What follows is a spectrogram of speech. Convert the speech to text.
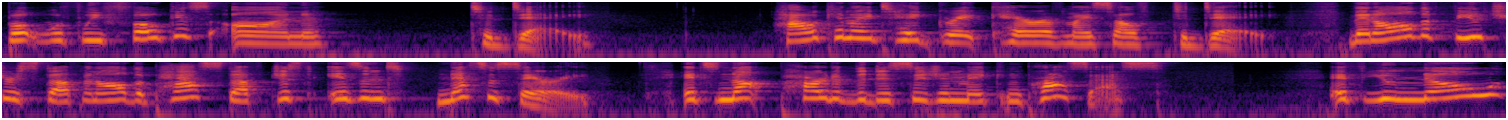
But if we focus on today, how can I take great care of myself today? Then all the future stuff and all the past stuff just isn't necessary. It's not part of the decision making process. If you know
